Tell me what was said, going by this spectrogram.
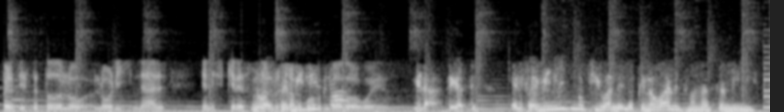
perdiste todo lo, lo original, ya ni siquiera es No, el lucha feminismo- por todo, güey. Mira, fíjate, el feminismo sí vale, lo que no vale son las feministas.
